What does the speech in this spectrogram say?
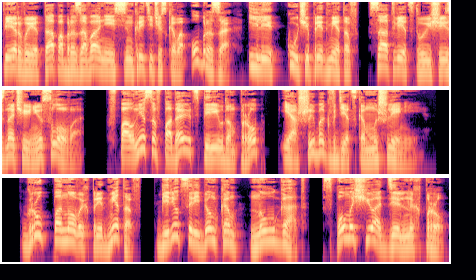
Первый этап образования синкретического образа или кучи предметов, соответствующие значению слова, вполне совпадает с периодом проб и ошибок в детском мышлении. Группа новых предметов берется ребенком наугад с помощью отдельных проб,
